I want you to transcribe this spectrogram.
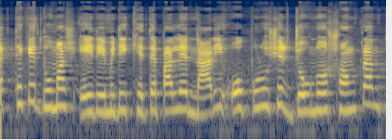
এক থেকে দু মাস এই রেমেডি খেতে পারলে নারী ও পুরুষের যৌন সংক্রান্ত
